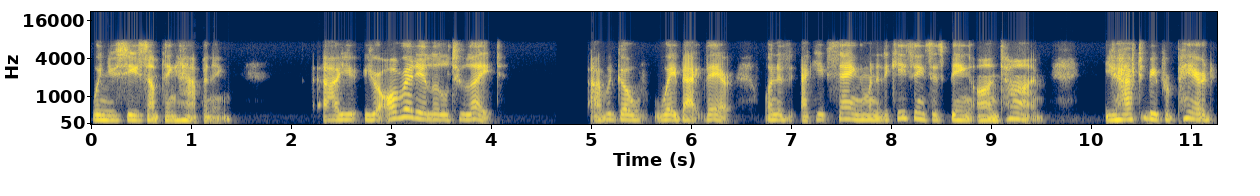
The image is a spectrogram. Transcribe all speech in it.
when you see something happening. Uh, you, you're already a little too late. I would go way back there. One of I keep saying one of the key things is being on time. You have to be prepared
